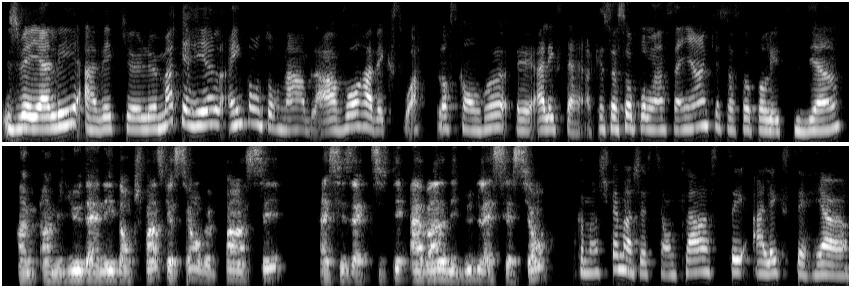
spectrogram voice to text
Je vais y aller avec euh, le matériel incontournable à avoir avec soi lorsqu'on va euh, à l'extérieur, que ce soit pour l'enseignant, que ce soit pour l'étudiant. En, milieu d'année. Donc, je pense que si on veut penser à ces activités avant le début de la session, comment je fais ma gestion de classe à l'extérieur?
